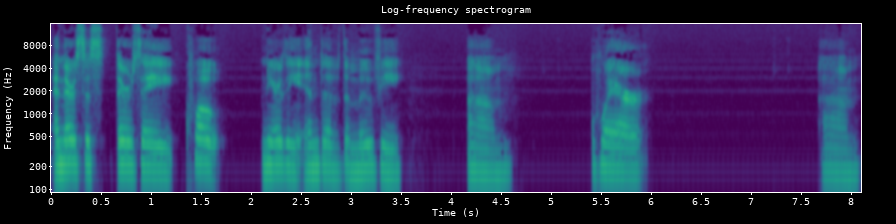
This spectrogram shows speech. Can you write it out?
And there's this, there's a quote near the end of the movie, um, where, um,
